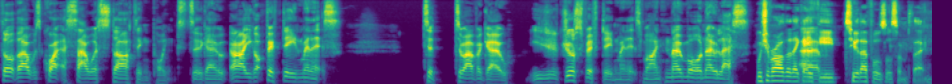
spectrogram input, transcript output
thought that was quite a sour starting point to go. Ah, you got 15 minutes to to have a go. You just 15 minutes, mind. No more, no less. Would you rather they gave Um, you two levels or something,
